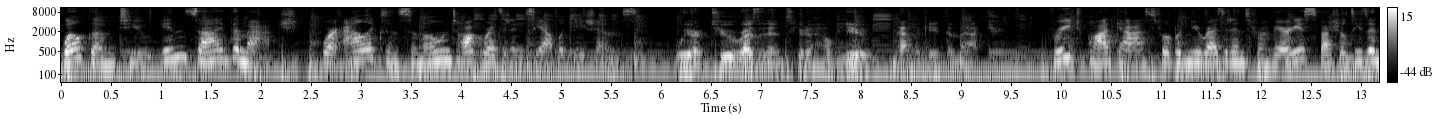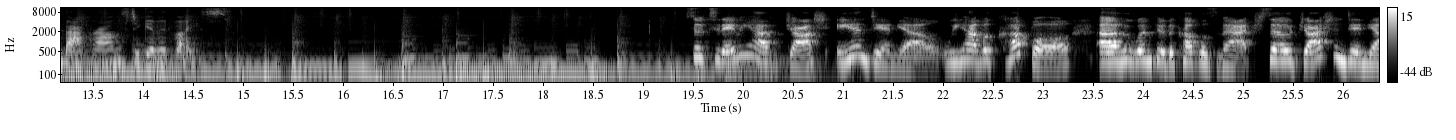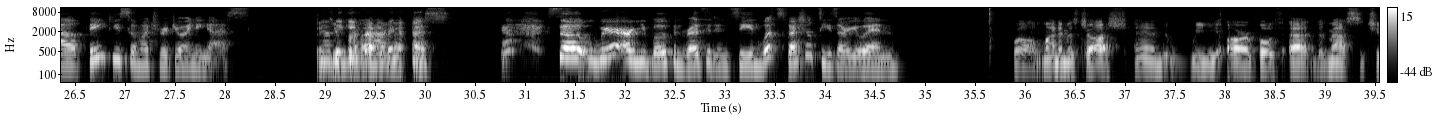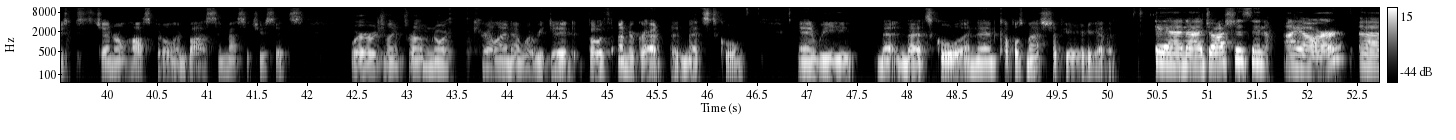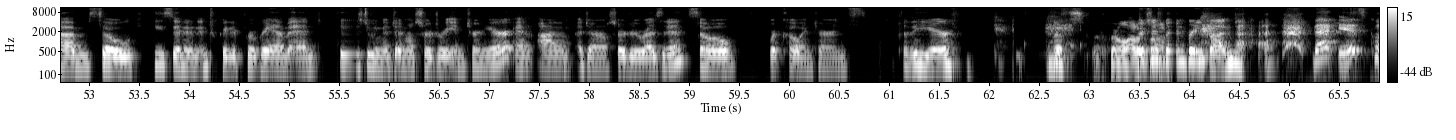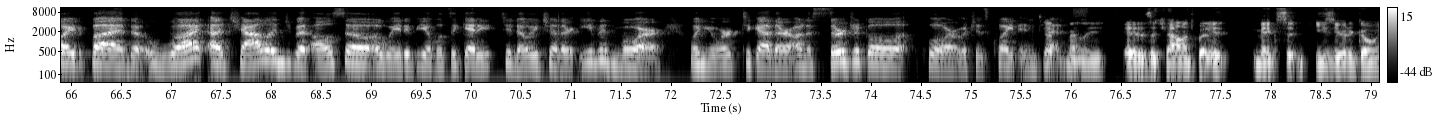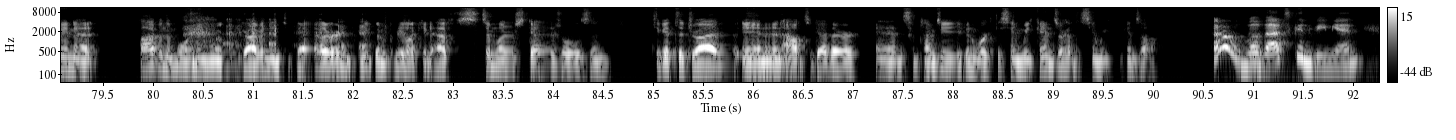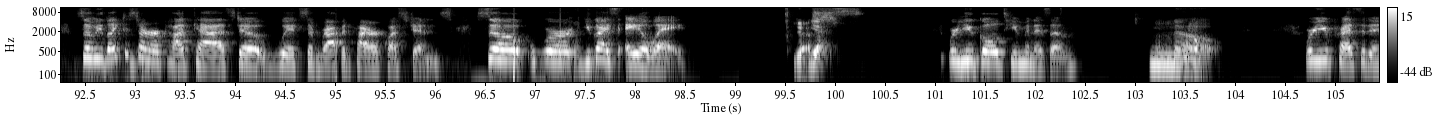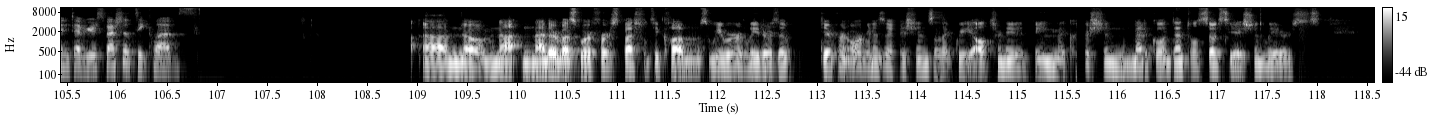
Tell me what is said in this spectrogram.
Welcome to Inside the Match, where Alex and Simone talk residency applications. We are two residents here to help you navigate the match. For each podcast, we'll bring you residents from various specialties and backgrounds to give advice. So today we have Josh and Danielle. We have a couple uh, who went through the couples match. So, Josh and Danielle, thank you so much for joining us. Thank, you, thank for you, for, having, having us. us. So, where are you both in residency and what specialties are you in? Well, my name is Josh, and we are both at the Massachusetts General Hospital in Boston, Massachusetts. We're originally from North Carolina, where we did both undergrad and med school. And we met in med school and then couples matched up here together. And uh, Josh is in IR, um, so he's in an integrated program and is doing a general surgery intern year, and I'm a general surgery resident, so we're co-interns for the year. And that's, that's been a lot of fun. Which has been pretty fun. that is quite fun. What a challenge, but also a way to be able to get to know each other even more when you work together on a surgical floor, which is quite intense. Definitely. It is a challenge, but it makes it easier to go in at five in the morning when we're driving in together. And we've been pretty lucky to have similar schedules and to get to drive in and out together and sometimes even work the same weekends or have the same weekends off. Oh, well, that's convenient. So we'd like to start our podcast uh, with some rapid fire questions. So were okay. you guys AOA? Yes. Yes. Were you Gold Humanism? Uh, no. no. Were you president of your specialty clubs? Uh, no, not neither of us were for specialty clubs. We were leaders of different organizations. Like we alternated being the Christian Medical and Dental Association leaders,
